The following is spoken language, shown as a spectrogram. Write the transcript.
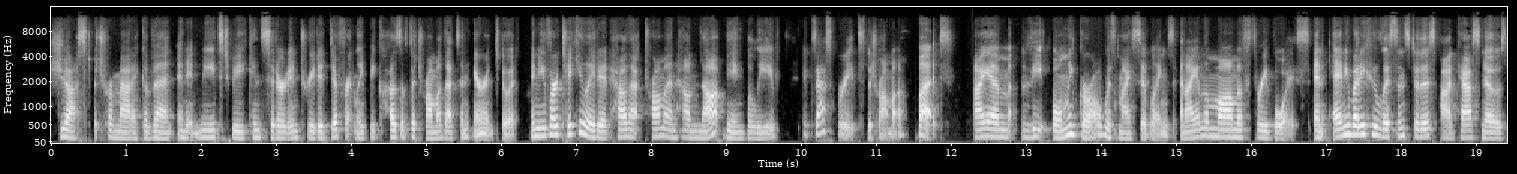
just a traumatic event and it needs to be considered and treated differently because of the trauma that's inherent to it. And you've articulated how that trauma and how not being believed exasperates the trauma. But I am the only girl with my siblings, and I am the mom of three boys. And anybody who listens to this podcast knows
